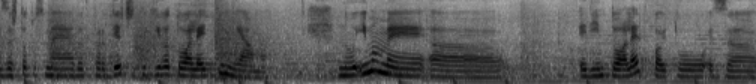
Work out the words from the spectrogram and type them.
Защото сме да твърдя, че такива туалети няма. Но имаме а, един туалет, който е за а,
